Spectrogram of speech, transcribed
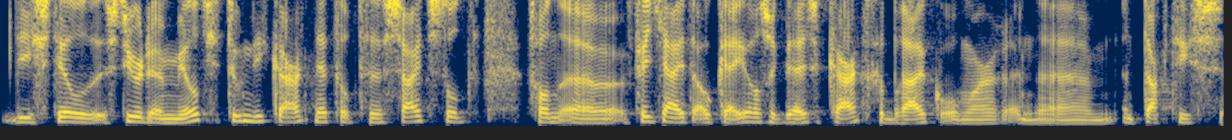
die stil, stuurde een mailtje toen die kaart net op de site stond. Van, vind jij het oké als ik deze kaart gebruik om er een, een tactisch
